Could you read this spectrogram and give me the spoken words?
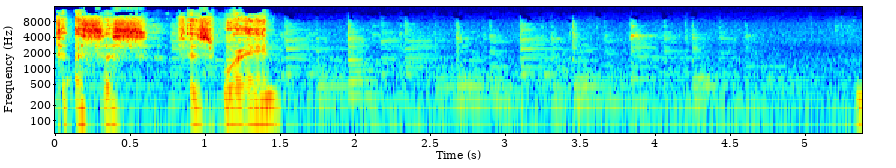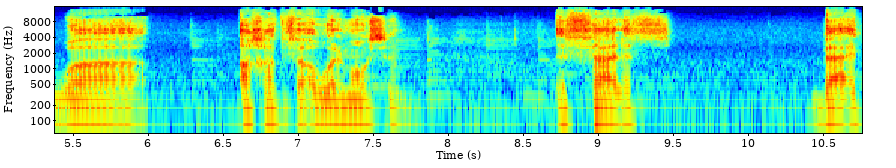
تأسس في أسبوعين. وأخذ في أول موسم الثالث بعد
